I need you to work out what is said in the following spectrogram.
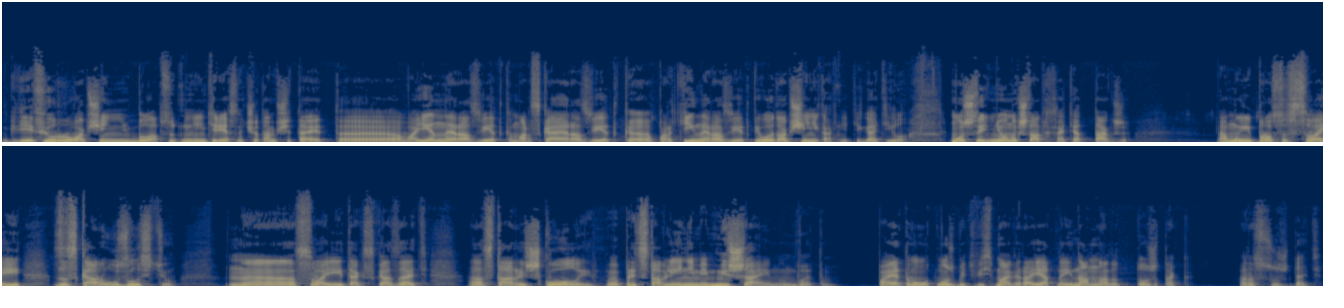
где фюреру вообще было абсолютно неинтересно, что там считает э, военная разведка, морская разведка, партийная разведка. Его это вообще никак не тяготило. Может, Соединенных Штатах хотят так же, а мы просто своей заскорузлостью, своей, так сказать, старой школы э, представлениями, мешаем им в этом. Поэтому, вот, может быть, весьма вероятно, и нам надо тоже так рассуждать.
